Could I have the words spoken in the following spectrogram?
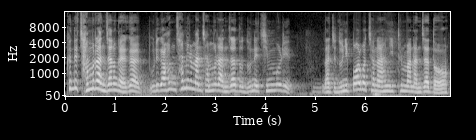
근데 잠을 안 자는 거야. 그러니까 우리가 한 3일만 잠을 안 자도 눈에 진물이 나지 눈이 뻘겋잖아. 한 이틀만 안 자도.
